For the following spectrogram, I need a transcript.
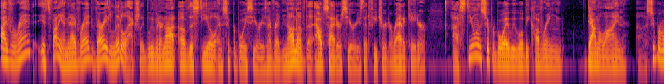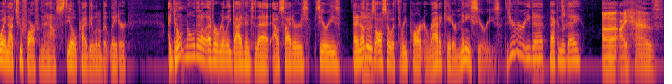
I've read. It's funny. I mean, I've read very little, actually, believe it or not, of the Steel and Superboy series. I've read none of the Outsider series that featured Eradicator. Uh, Steel and Superboy, we will be covering down the line uh, Superboy, not too far from now. Steel will probably be a little bit later. I don't know that I'll ever really dive into that Outsiders series. And I know mm-hmm. there was also a three part Eradicator mini series. Did you ever read yeah. that back in the day? Uh, I have,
